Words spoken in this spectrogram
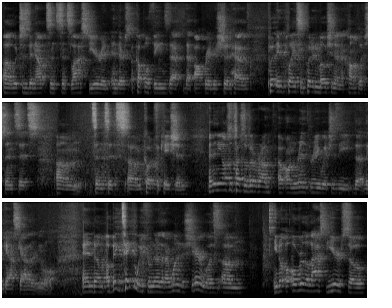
uh, which has been out since since last year, and, and there's a couple things that that operators should have put in place and put in motion and accomplished since its um, since its um, codification. And then he also touched a little bit around uh, on RIN three, which is the the, the gas gathering rule. And um, a big takeaway from there that I wanted to share was, um, you know, over the last year or so,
